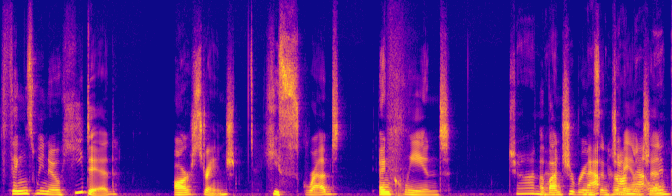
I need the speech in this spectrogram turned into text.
things we know he did are strange. He scrubbed and cleaned John. a bunch of rooms in her John mansion. Matlick?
